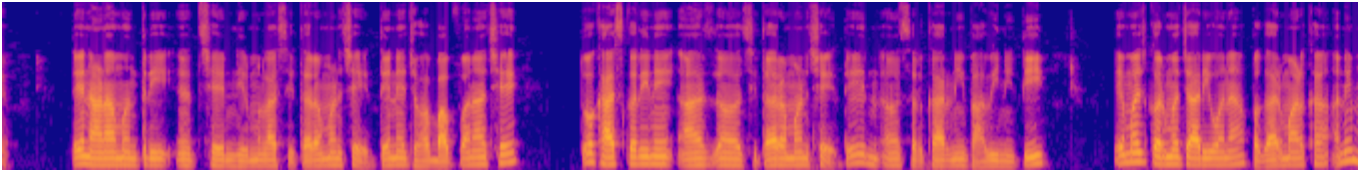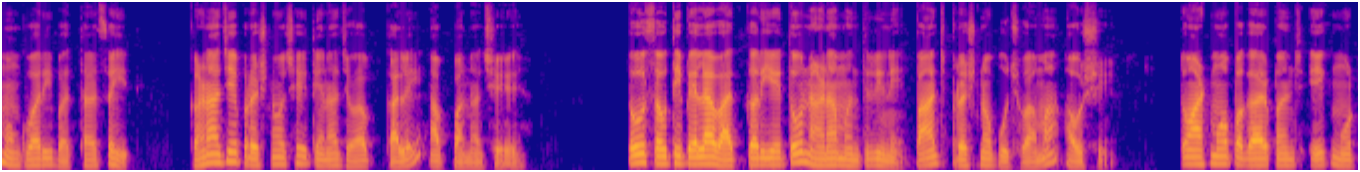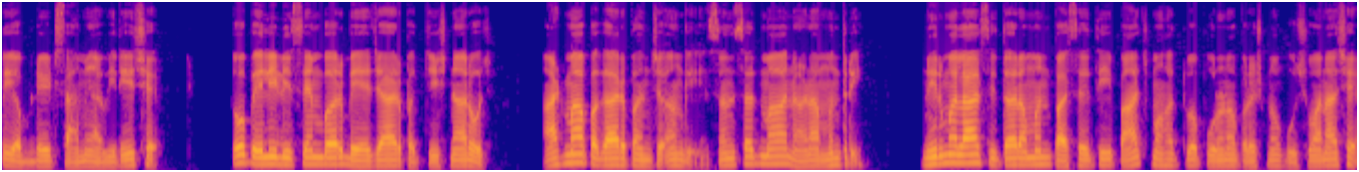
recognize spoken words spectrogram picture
તે નાણામંત્રી છે નિર્મલા સીતારમણ છે, તેને જવાબ આપવાના છે. તો ખાસ કરીને આ સીતારમણ છે તે સરકારની ભાવિ નીતિ તેમજ કર્મચારીઓના પગાર માળખા અને મોંઘવારી ભથ્થા સહિત ઘણા જે પ્રશ્નો છે તેના જવાબ કાલે આપવાના છે. તો સૌથી પહેલાં વાત કરીએ તો નાણામંત્રીને પાંચ પ્રશ્નો પૂછવામાં આવશે. તો આઠમો પગાર પંચ એક મોટી અપડેટ સામે આવી રહી છે. તો પહેલી ડિસેમ્બર બે હજાર પચીસના રોજ આઠમા પગાર પંચ અંગે સંસદમાં નાણામંત્રી નિર્મલા સીતારમન પાસેથી પાંચ મહત્વપૂર્ણ પ્રશ્નો પૂછવાના છે.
